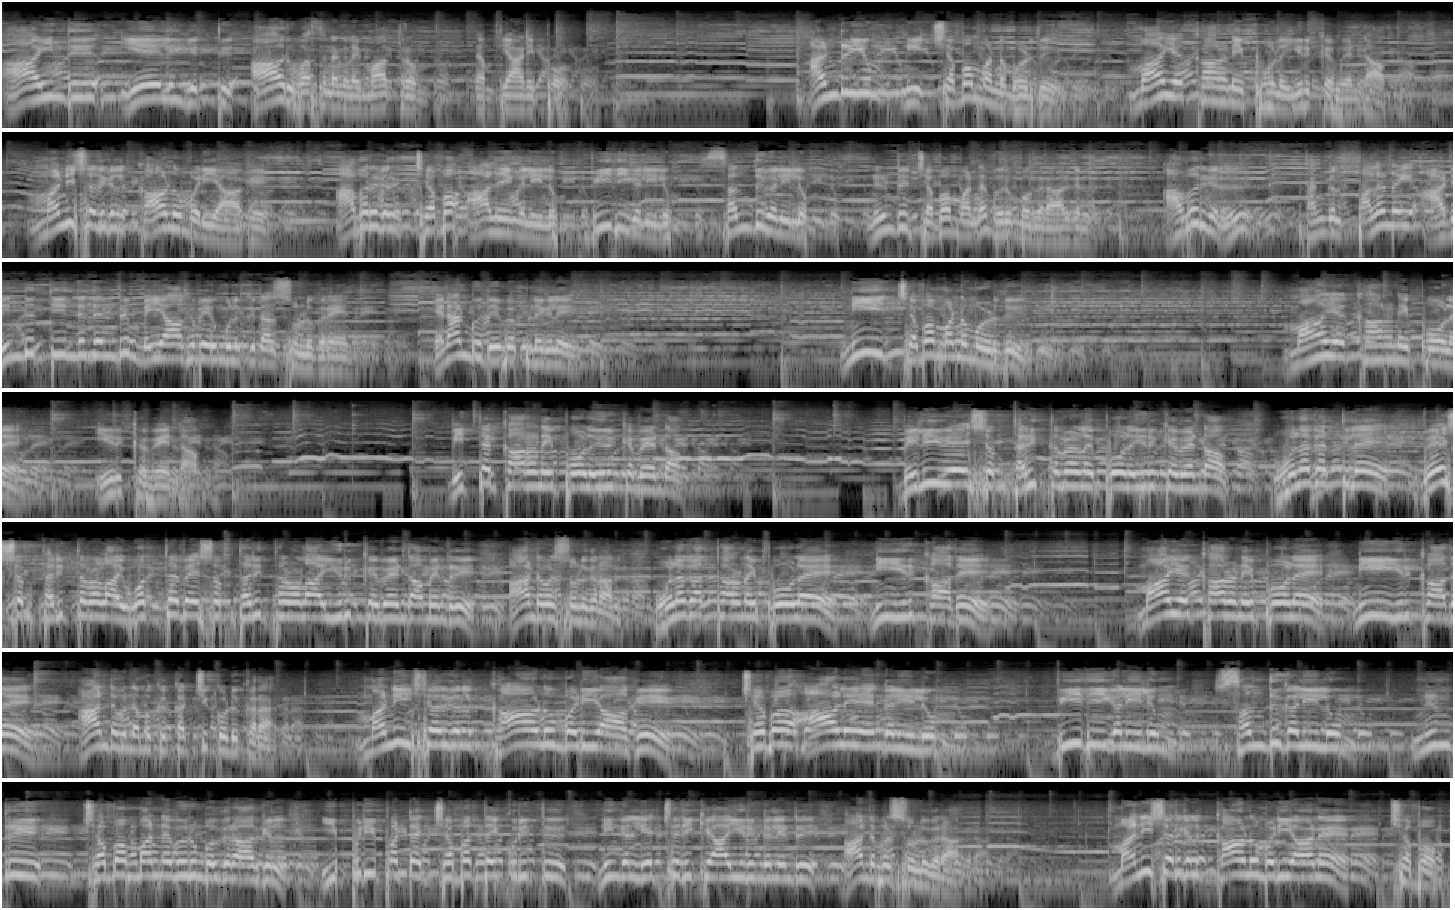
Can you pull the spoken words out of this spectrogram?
ஐந்து ஏழு எட்டு ஆறு வசனங்களை மாத்திரம் நாம் தியானிப்போம். அன்றியும் நீ செபம் பண்ணும் பொழுது மாயக்காரனைப் போல இருக்க வேண்டாம். மனுஷர்கள் காணும்படியாக அவர்கள் செப ஆலயங்களிலும் வீதிகளிலும் சந்துகளிலும் நின்று ஜெபம் பண்ண விரும்புகிறார்கள். அவர்கள் தங்கள் பலனை அடைந்து தீர்ந்ததென்று மெய்யாகவே உங்களுக்கு நான் சொல்லுகிறேன். என் அன்பு தெய்வ பிள்ளைகளே நீ செபம் பண்ணும் பொழுது மாயக்காரனைப் போல இருக்க வேண்டாம். வித்தக்காரனை போல இருக்க வேண்டாம். வெளிவேஷம் தரித்தவர்களைப் போல இருக்க வேண்டாம். உலகத்திலே வேஷம் தரித்தவர்களாய் ஒத்த வேஷம் தரித்தவர்களாய் இருக்க வேண்டாம் என்று ஆண்டவர் சொல்லுகிறார். உலகத்தாரனைப் போல நீ இருக்காதே. மாயக்காரனைப் போல நீ இருக்காதே. ஆண்டவர் நமக்கு கட்சி கொடுக்கிறார். மனுஷர்கள் காணும்படியாக ஜெப ஆலயங்களிலும் வீதிகளிலும் சந்துகளிலும் நின்று ஜெபம் பண்ண விரும்புகிறார்கள். இப்படிப்பட்ட ஜெபத்தை குறித்து நீங்கள் எச்சரிக்கையாயிருங்கள் என்று ஆண்டவர் சொல்லுகிறார். மனுஷர்கள் காணும்படியான ஜெபம்.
